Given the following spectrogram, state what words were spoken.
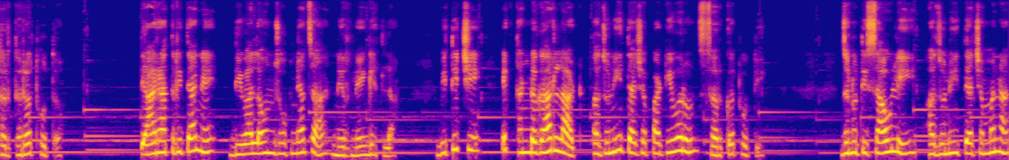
थरथरत होतं. त्या रात्री त्याने दिवा लावून झोपण्याचा निर्णय घेतला. भीतीची एक थंडगार लाट अजूनही त्याच्या पाठीवरून सरकत होती. जणू ती सावली अजूनही त्याच्या मनात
